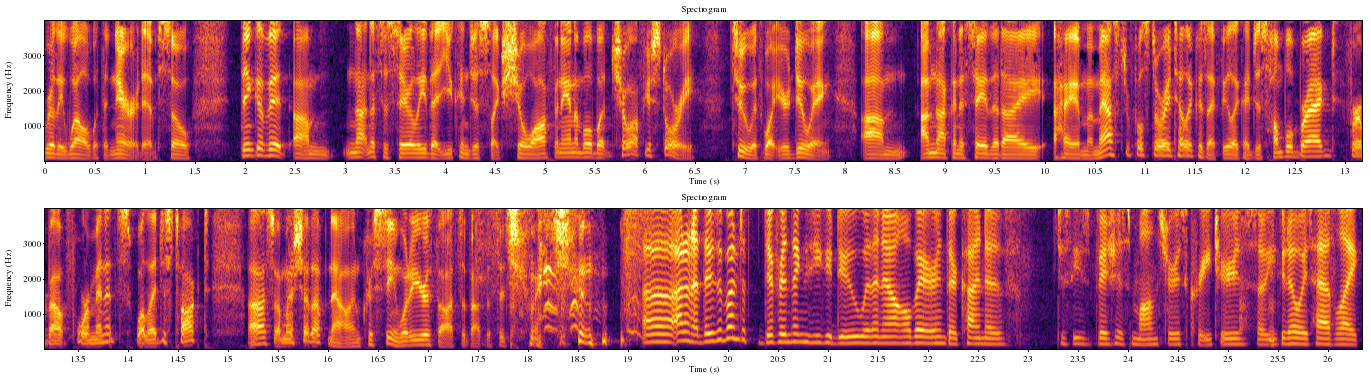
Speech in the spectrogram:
really well with the narrative. So think of it um, not necessarily that you can just like show off an animal, but show off your story too with what you're doing. Um, I'm not going to say that I I am a masterful storyteller because I feel like I just humble bragged for about four minutes while I just talked. Uh, so I'm going to shut up now. And Christine, what are your thoughts about the situation? Uh, I don't know. There's a bunch of different things you could do with an owlbear. And they're kind of just these vicious, monstrous creatures. So you hmm. could always have like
